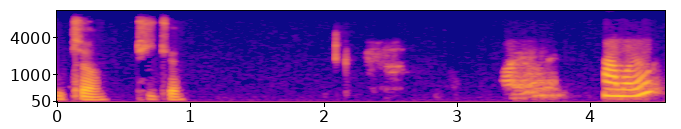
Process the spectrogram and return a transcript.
अच्छा ठीक है। हाँ बोलो।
